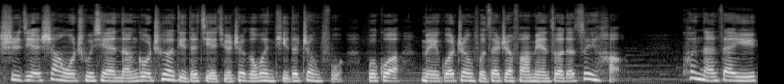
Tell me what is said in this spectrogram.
世界尚无出现能够彻底的解决这个问题的政府。不过，美国政府在这方面做得最好。困难在于，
